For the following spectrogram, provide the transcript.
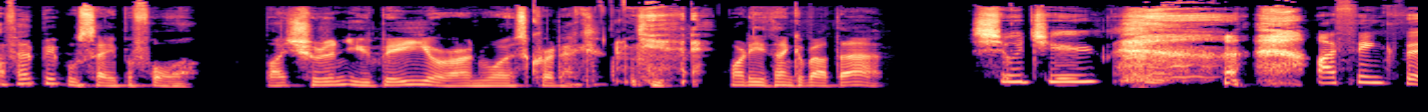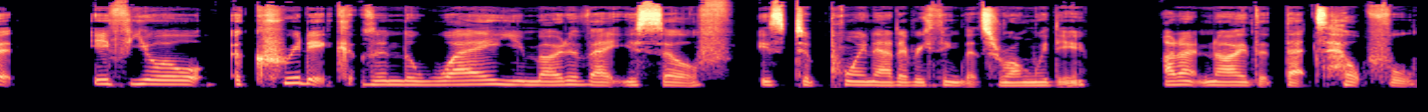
I've heard people say before, like, shouldn't you be your own worst critic? Yeah. What do you think about that? Should you? I think that if you're a critic, then the way you motivate yourself is to point out everything that's wrong with you. I don't know that that's helpful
